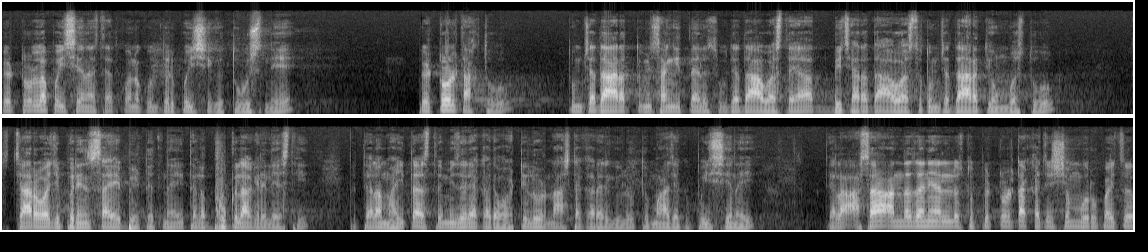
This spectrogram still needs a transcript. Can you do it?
पेट्रोलला पैसे नसतात कोणाकडून तरी पैसे घेतो उसने. पेट्रोल टाकतो. तुमच्या दारात तुम्ही सांगितलेलं उद्या दहा वाजता या बिचारा दहा वाजता तुमच्या दारात येऊन बसतो. चार वाजेपर्यंत साहेब भेटत नाही त्याला भूक लागलेली असते. तर त्याला माहीत असतं मी जर एखाद्या हॉटेलवर नाश्ता करायला गेलो तर माझ्याकडे पैसे नाही. त्याला असा अंदाजाने आलेला असतो पेट्रोल टाकायचं शंभर रुपयाचं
